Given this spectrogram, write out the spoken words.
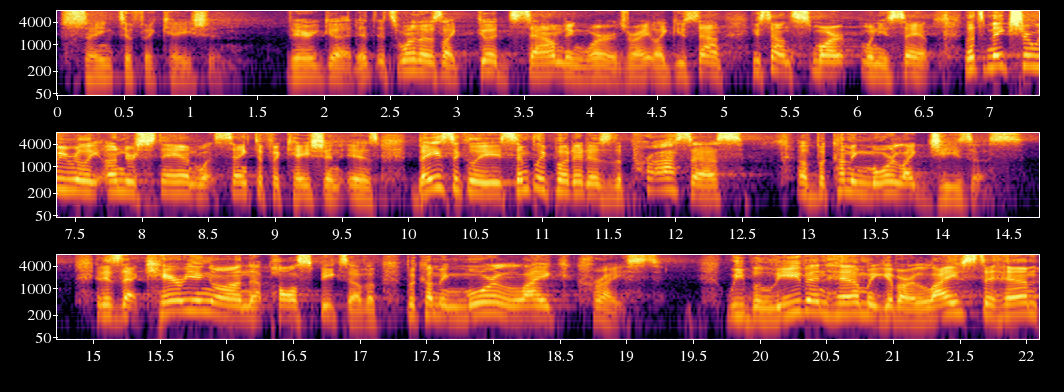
Sanctification. Very good. it's one of those like good sounding words, right? Like you sound you sound smart when you say it. Let's make sure we really understand what sanctification is. Basically, simply put it is the process of becoming more like Jesus. It is that carrying on that Paul speaks of of becoming more like Christ. We believe in him, we give our lives to him,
